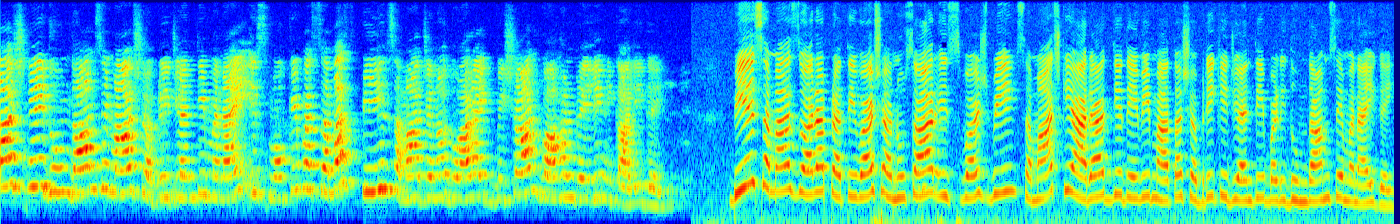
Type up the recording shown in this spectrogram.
समाज ने धूमधाम से माँ शबरी जयंती मनाई। इस मौके पर समस्त भील समाजजनों द्वारा एक विशाल वाहन रैली निकाली गई। भील समाज द्वारा प्रतिवर्ष अनुसार इस वर्ष भी समाज की आराध्य देवी माता शबरी की जयंती बड़ी धूमधाम से मनाई गई।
